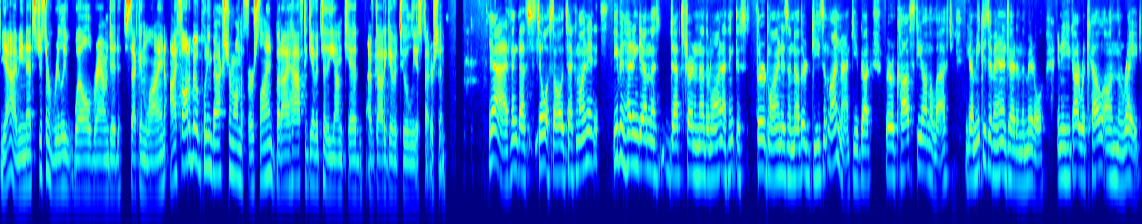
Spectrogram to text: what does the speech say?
yeah, I mean, that's just a really well rounded second line. I thought about putting Backstrom on the first line, but I have to give it to the young kid. I've got to give it to Elias Pettersson. Yeah, I think that's still a solid second line. It, even heading down the depth chart, another line. I think this third line is another decent line, Mac. You've got Burakovsky on the left, you got Mika Zibanejad in the middle, and you got Rakell on the right.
